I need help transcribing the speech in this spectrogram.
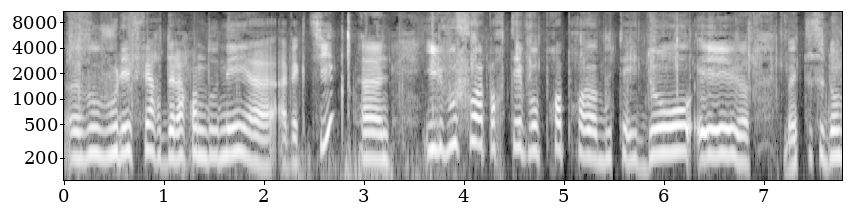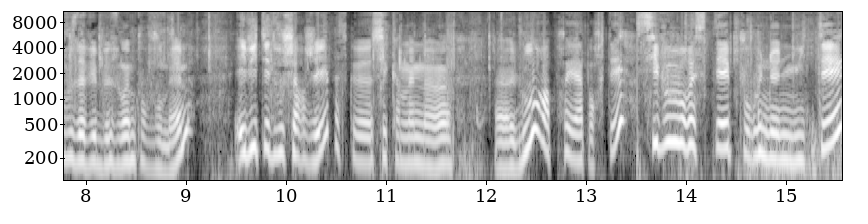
vous voulez faire de la randonnée euh, avec Ti, euh, il vous faut apporter vos propres bouteilles d'eau et bah, tout ce dont vous avez besoin pour vous-même. Évitez de vous charger parce que c'est quand même euh, euh, lourd après à porter. Si vous restez pour une nuitée,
